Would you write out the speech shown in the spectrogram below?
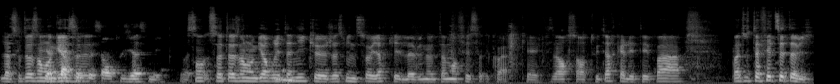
la sauteuse en longueur. Ouais. Sa- Sauteuse en longueur britannique euh, Jasmine Sawyer qui l'avait notamment fait, quoi, qui avait fait savoir sur Twitter qu'elle n'était pas, pas tout à fait de cet avis.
